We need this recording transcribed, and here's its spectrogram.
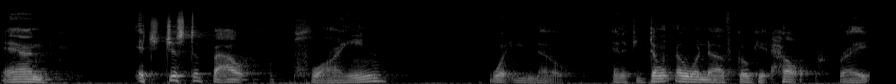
And it's just about applying what you know. And if you don't know enough, go get help, right?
